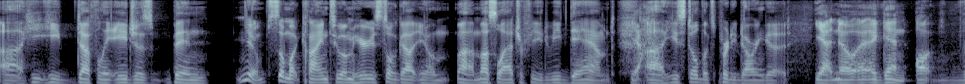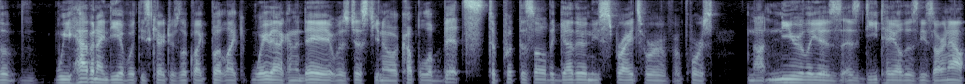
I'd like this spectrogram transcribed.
Uh, he he definitely ages been you know, somewhat kind to him here. He's still got, you know, uh, muscle atrophy to be damned. Yeah. Uh, he still looks pretty darn good. Yeah. No, again, uh, the we have an idea of what these characters look like, but like way back in the day, it was just, you know, a couple of bits to put this all together. And these sprites were, of course, not nearly as as detailed as these are now.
